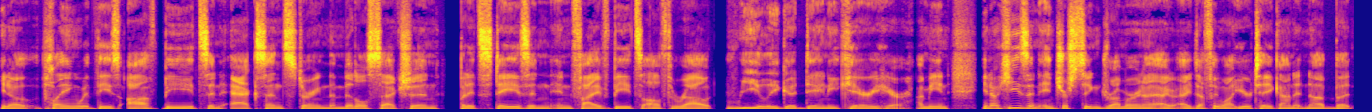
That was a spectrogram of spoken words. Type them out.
you know, playing with these offbeats and accents during the middle section, but it stays in in five beats all throughout. Really good Danny Carey here. I mean, you know, he's an interesting drummer, and I, I definitely want your take on it, Nub. But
